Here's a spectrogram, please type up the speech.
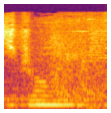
Destroyed.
